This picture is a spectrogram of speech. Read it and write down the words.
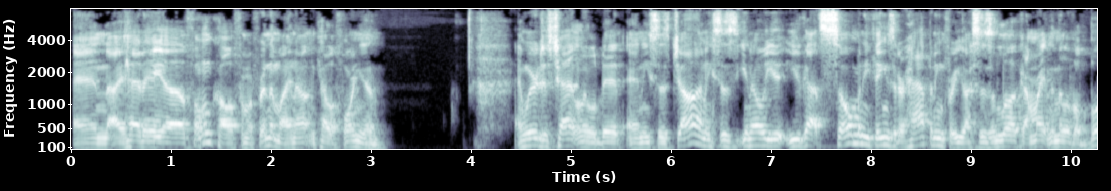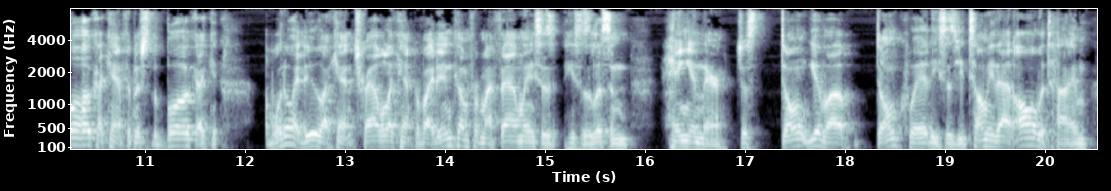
And I had a uh, phone call from a friend of mine out in California. And we were just chatting a little bit. And he says, John, he says, you know, you, you got so many things that are happening for you. I says, look, I'm right in the middle of a book. I can't finish the book. I can what do I do? I can't travel. I can't provide income for my family. He says, he says, listen, hang in there. Just don't give up. Don't quit. He says, you tell me that all the time.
